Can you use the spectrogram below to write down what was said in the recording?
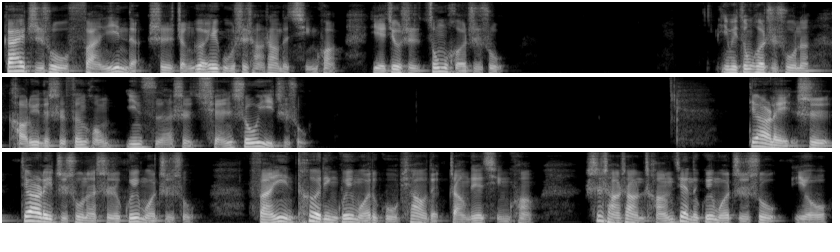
该指数反映的是整个 A 股市场上的情况，也就是综合指数。因为综合指数呢，考虑的是分红，因此啊是全收益指数。第二类是第二类指数呢是规模指数，反映特定规模的股票的涨跌情况。市场上常见的规模指数有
